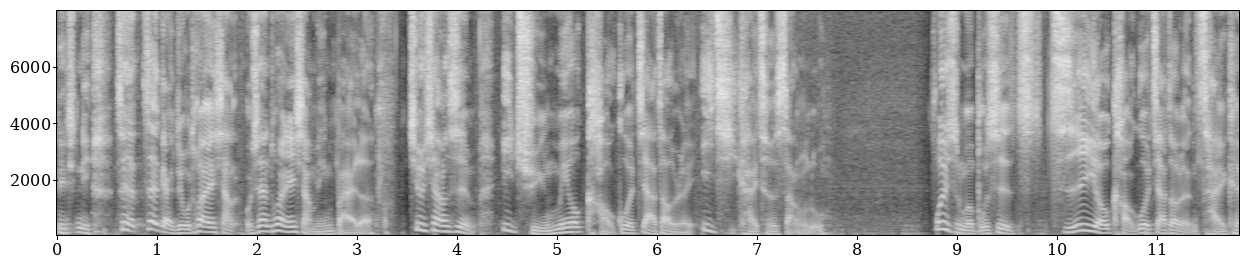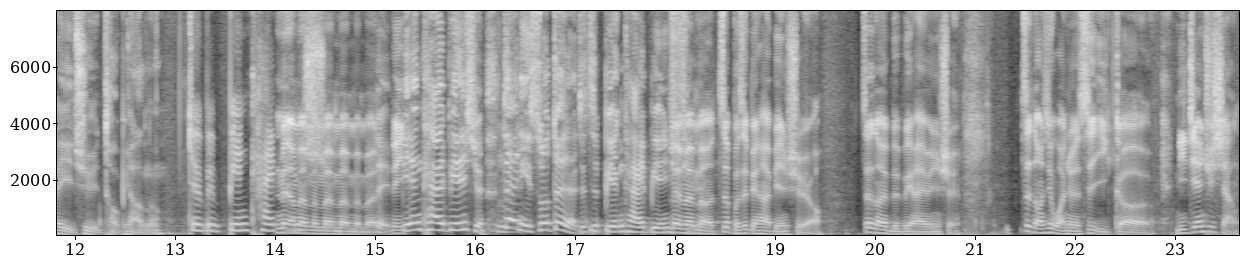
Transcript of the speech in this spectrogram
你你这个这个感觉，我突然想，我现在突然间想明白了，就像是一群没有考过驾照的人一起开车上路。为什么不是只有考过驾照的人才可以去投票呢？就边边开边没有没有没有没有没有没有对边开边学，嗯、对你说对了，就是边开边学。没有没有没有，这不是边开边学哦，这个东西不是边开边学，这东西完全是一个你今天去想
